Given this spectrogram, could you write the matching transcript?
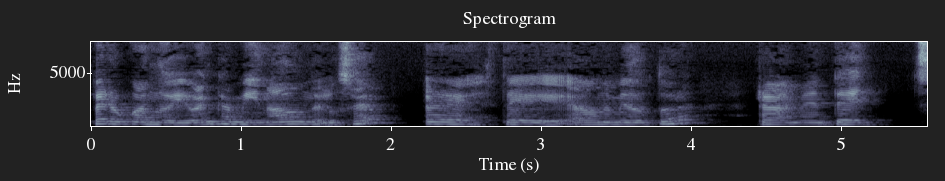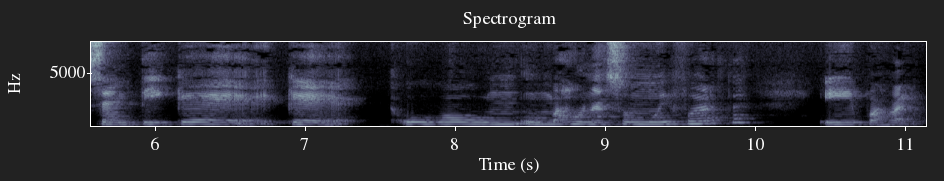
Pero cuando iba en camino a donde Lucero, este, a donde mi doctora, realmente sentí que, que hubo un, un, bajonazo muy fuerte y pues bueno,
